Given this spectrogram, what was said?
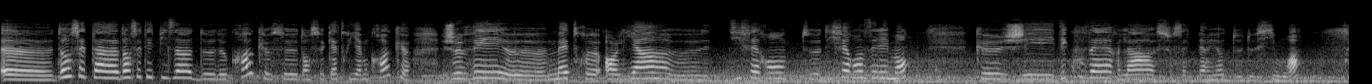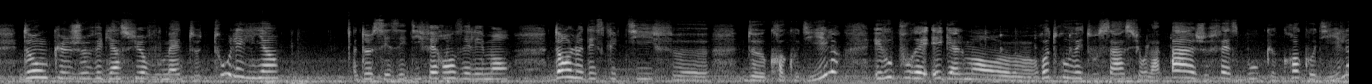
dans, cette, dans cet épisode de croc, dans ce quatrième croc, je vais mettre en lien différentes, différents éléments que j'ai découverts là sur cette période de, de six mois. Donc je vais bien sûr vous mettre tous les liens de ces différents éléments dans le descriptif euh, de Crocodile. Et vous pourrez également euh, retrouver tout ça sur la page Facebook Crocodile.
